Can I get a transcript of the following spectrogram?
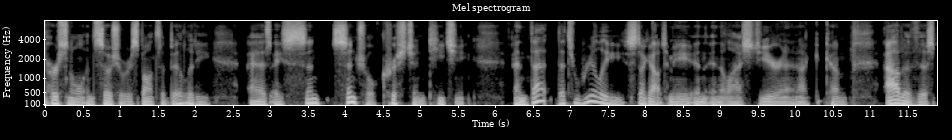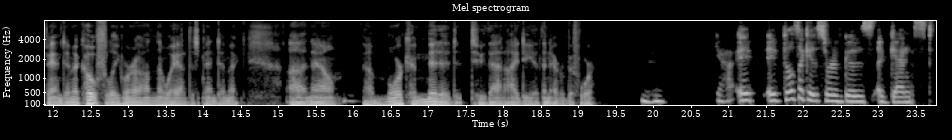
personal and social responsibility as a cent- central Christian teaching. And that that's really stuck out to me in, in the last year. And, and I come out of this pandemic. Hopefully, we're on the way out of this pandemic uh, now, uh, more committed to that idea than ever before. Mm-hmm. Yeah, it it feels like it sort of goes against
